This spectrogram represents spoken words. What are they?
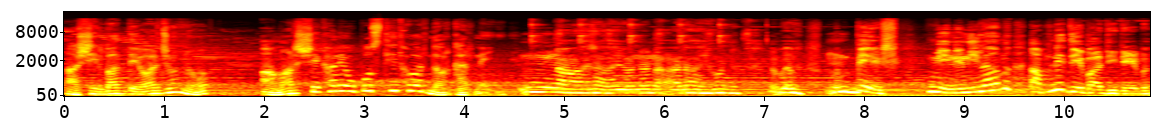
আশীর্বাদ দেওয়ার জন্য আমার সেখানে উপস্থিত হওয়ার দরকার নেই। নারায়ণ নারায়ণ, বেশ, মেনে নিলাম, আপনি দেবাদিদেব,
